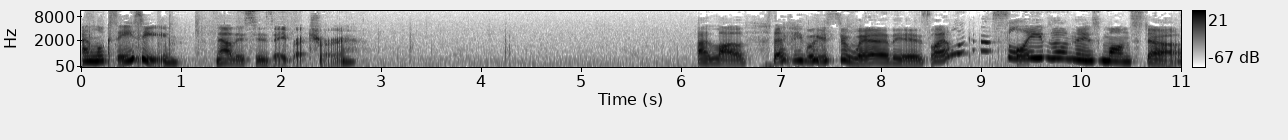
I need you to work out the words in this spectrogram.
And looks easy. Now this is a retro. I love that people used to wear this. Like, look at the sleeves on this monster.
